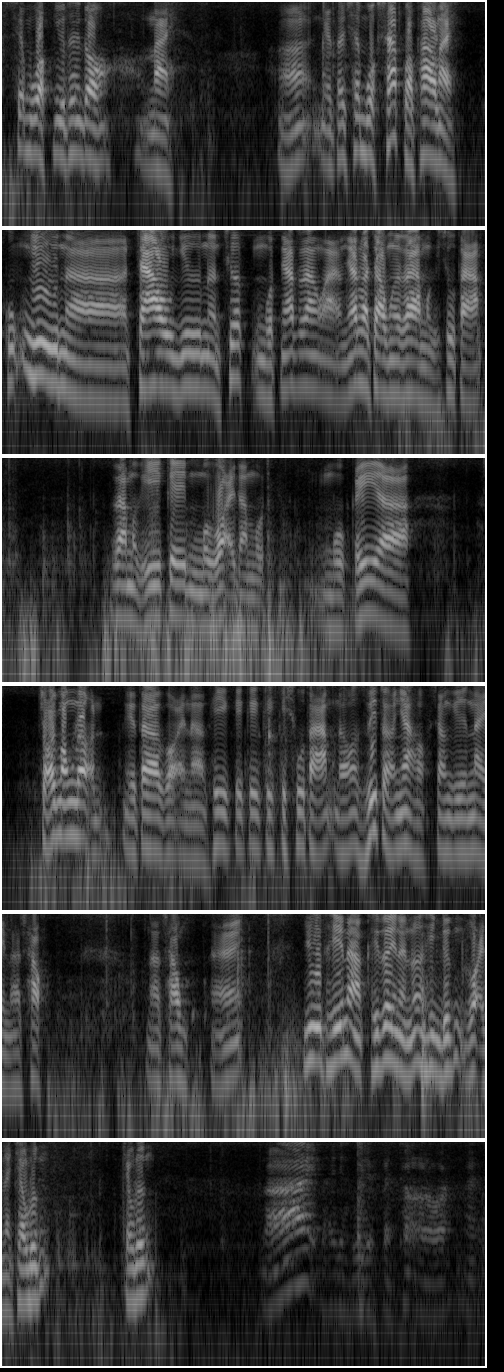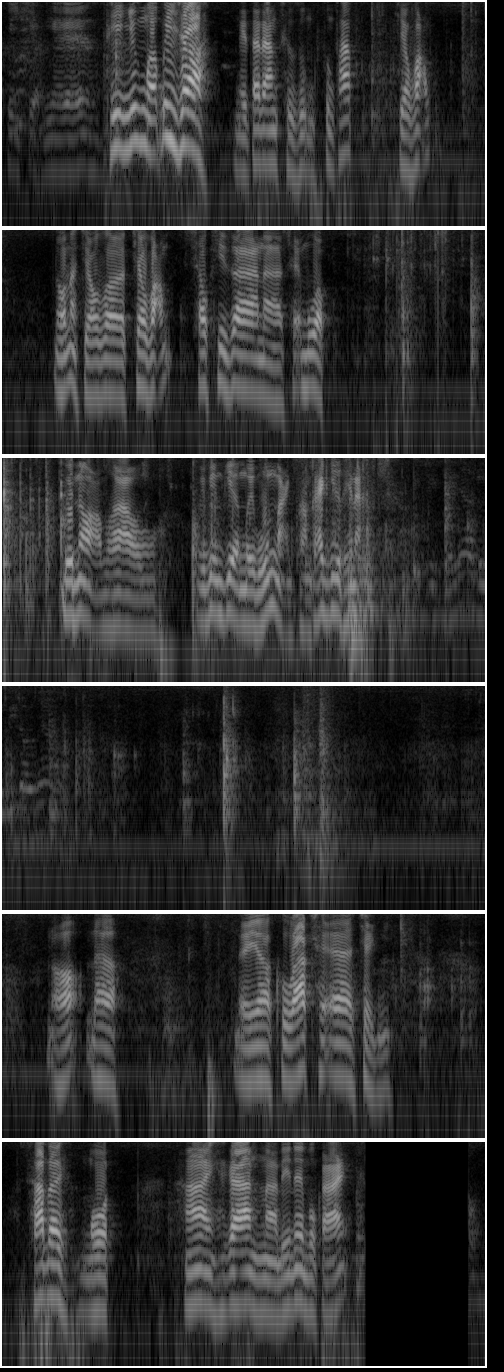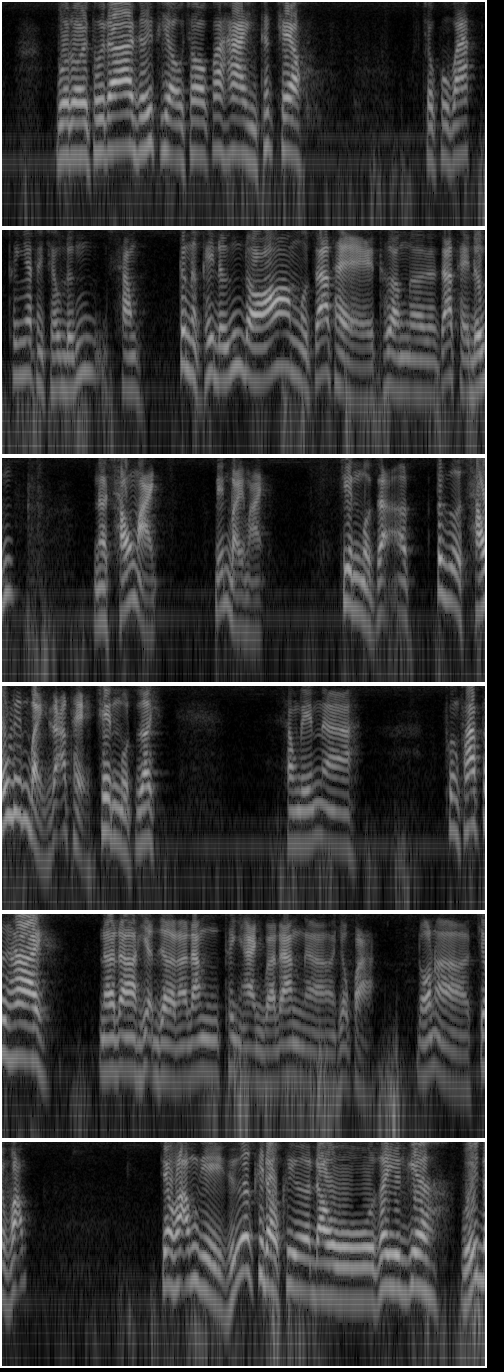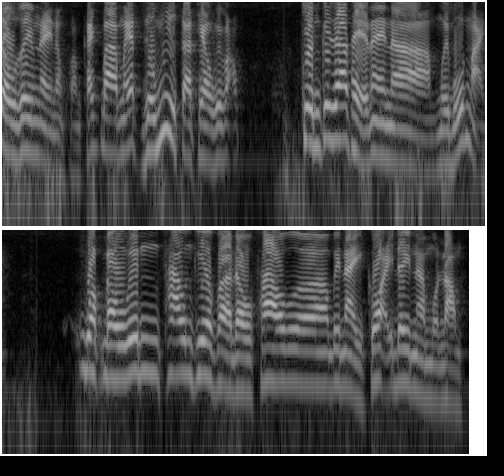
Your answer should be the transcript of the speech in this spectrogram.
sẽ buộc như thế đó này đó, người ta sẽ buộc sát quả phao này cũng như là trao như lần trước một nhát ra ngoài nhát vào trong là ra một cái số 8 ra một cái cái một gọi là một một cái uh, chói móng lợn người ta gọi là cái cái cái cái, cái số 8 đó rít vào nhau xong như thế này là xong là xong. Đấy. Như thế là cái dây này nó hình đứng gọi là treo đứng treo đứng. Đấy thì nhưng mà bây giờ người ta đang sử dụng phương pháp treo võng. Đó là treo treo võng sau khi ra là sẽ buộc bên nọ vào cái bên kia 14 mảnh khoảng cách như thế này đó, đây đây à, cô bác sẽ chỉnh. Sát đây, một, hai gang là đến đây một cái. Vừa rồi tôi đã giới thiệu cho có hai hình thức treo cho cô bác. Thứ nhất là treo đứng, xong. Tức là cái đứng đó, một giá thể thường là giá thể đứng là 6 mảnh đến 7 mảnh. Trên một giá à, tức là 6 đến 7 giá thể trên một giây. Xong đến à, phương pháp thứ hai là, là hiện giờ là đang thịnh hành và đang uh, hiệu quả. Đó là treo võng. Treo võng thì giữa cái đầu kia đầu dây bên kia với đầu dây này là khoảng cách 3 mét giống như ta treo cái võng. Trên cái giá thể này là 14 mảnh. Buộc đầu bên phao bên kia và đầu phao ờ, bên này gọi đây là một lòng.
